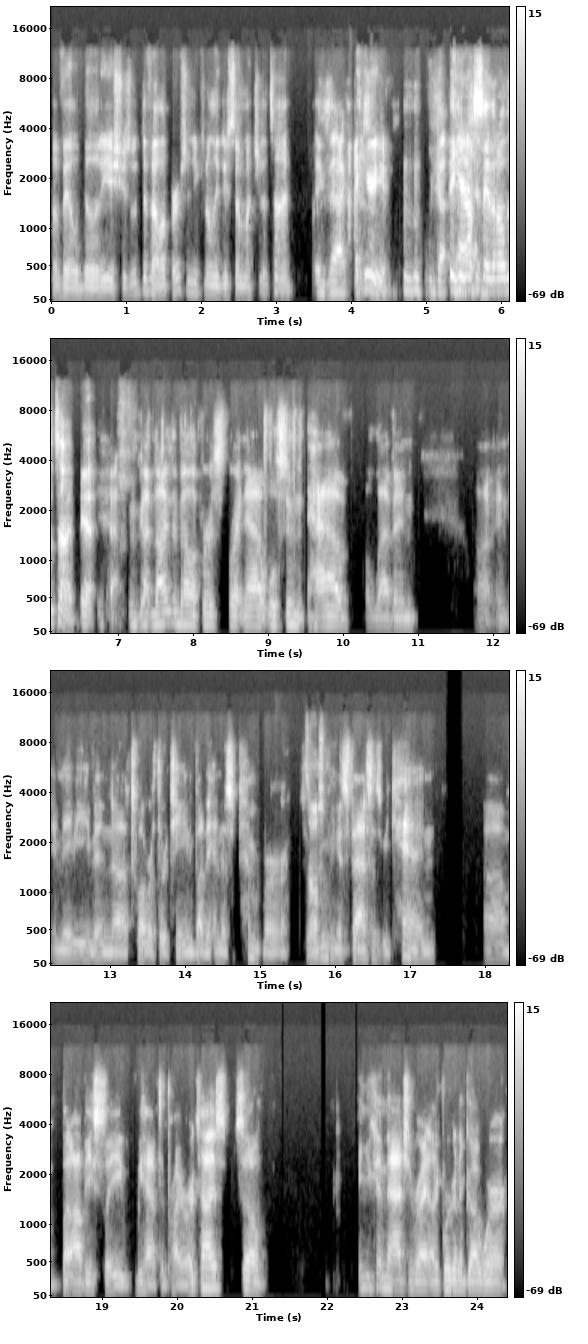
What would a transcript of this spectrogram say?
availability issues with developers, and you can only do so much at a time. Exactly. I hear you. We've got hear us say that all the time. Yeah. Yeah, we've got nine developers right now. We'll soon have eleven, uh, and, and maybe even uh, twelve or thirteen by the end of September. So awesome. we're moving as fast as we can, um, but obviously we have to prioritize. So, and you can imagine, right? Like we're going to go where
